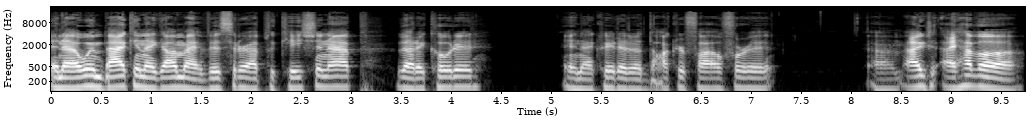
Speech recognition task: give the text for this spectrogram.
and I went back and I got my visitor application app that I coded and I created a Docker file for it. Um, I I have a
